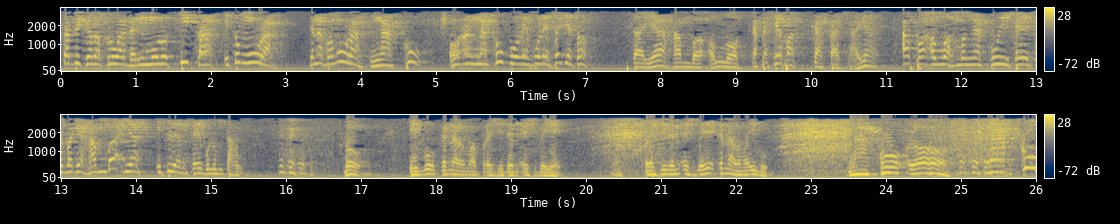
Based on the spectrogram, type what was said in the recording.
Tapi kalau keluar dari mulut kita itu murah. Kenapa murah? Ngaku. Orang ngaku boleh-boleh saja toh. Saya hamba Allah. Kata siapa? Kata saya. Apa Allah mengakui saya sebagai hambanya? Itu yang saya belum tahu. Bu, Ibu kenal sama Presiden SBY. Presiden SBY kenal sama ibu. Ngaku loh. Ngaku.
